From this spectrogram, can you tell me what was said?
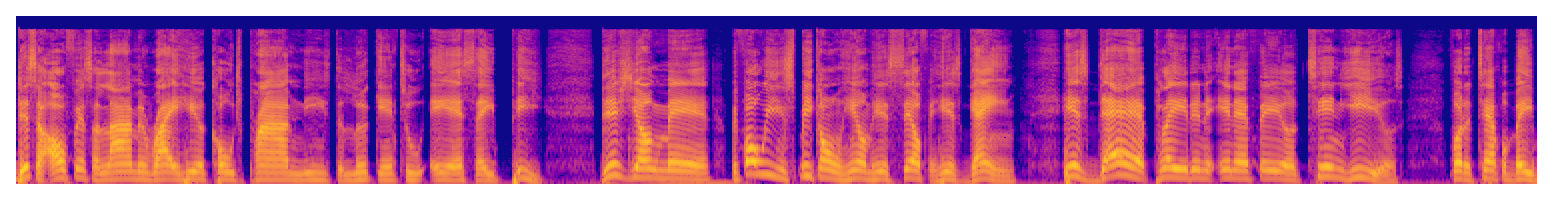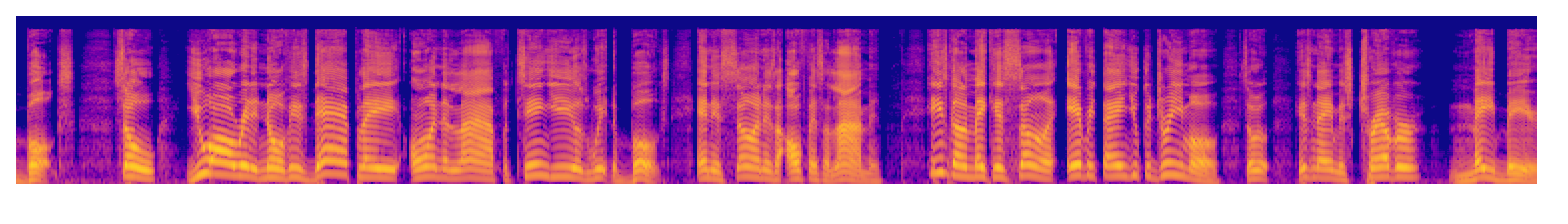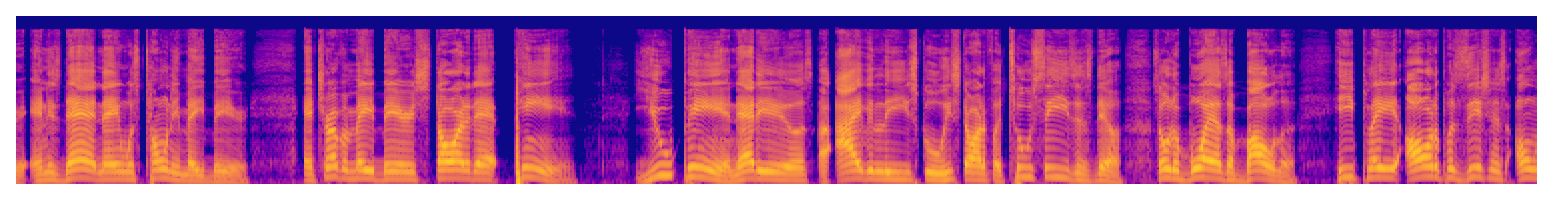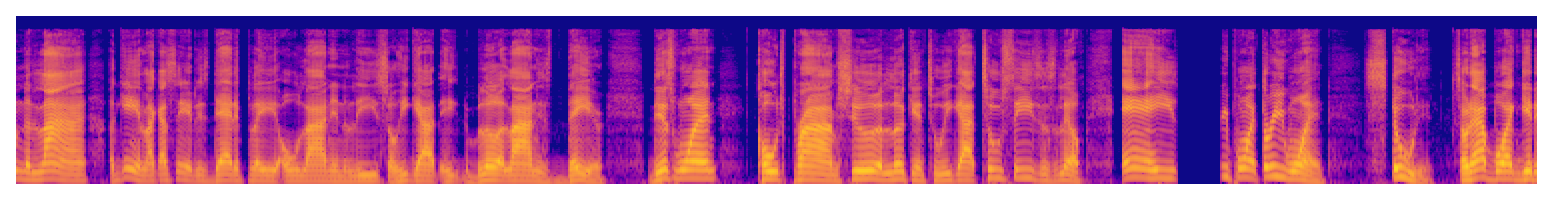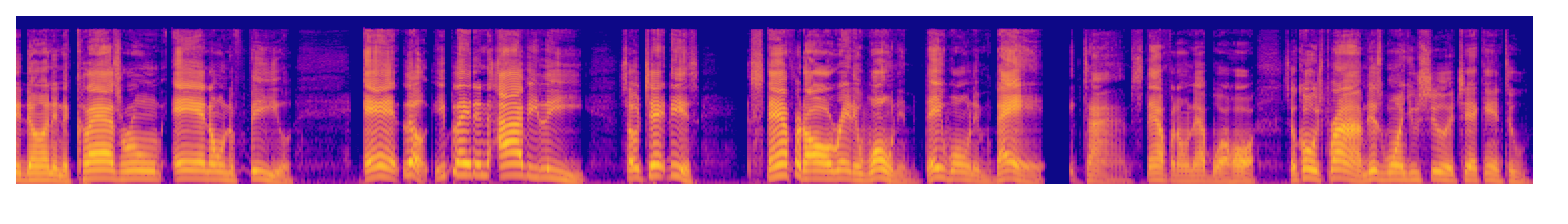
This is an offensive lineman right here, Coach Prime needs to look into ASAP. This young man, before we even speak on him, himself, and his game, his dad played in the NFL 10 years for the Tampa Bay Bucks. So you already know if his dad played on the line for 10 years with the Bucks and his son is an offensive lineman, he's going to make his son everything you could dream of. So his name is Trevor Mayberry, and his dad name was Tony Mayberry. And Trevor Mayberry started at Penn. U Penn, that is an Ivy League school. He started for two seasons there. So the boy is a baller. He played all the positions on the line. Again, like I said, his daddy played old line in the league, so he got he, the bloodline is there. This one, Coach Prime should look into. He got two seasons left, and he's 3.31 student. So that boy get it done in the classroom and on the field. And look, he played in the Ivy League. So check this. Stanford already want him. They want him bad. Big time. Stanford on that boy hard. So Coach Prime, this one you should check into.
